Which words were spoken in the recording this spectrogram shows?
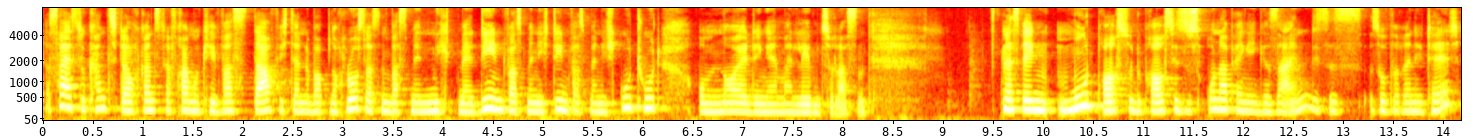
Das heißt, du kannst dich da auch ganz klar fragen, okay, was darf ich denn überhaupt noch loslassen, was mir nicht mehr dient, was mir nicht dient, was mir nicht gut tut, um neue Dinge in mein Leben zu lassen. Deswegen Mut brauchst du, du brauchst dieses unabhängige Sein, dieses Souveränität.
